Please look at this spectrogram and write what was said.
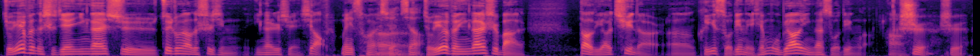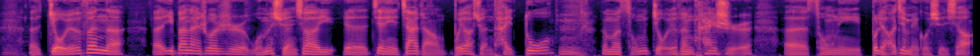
九月份的时间应该是最重要的事情，应该是选校。没错，选校、呃九、月份应该是把到底要去哪儿，呃，可以锁定哪些目标，应该锁定了啊。是是嗯，呃，九月份呢，呃，一般来说是我们选校，呃，建议家长不要选太多。嗯那么从九月份开始，呃，从你不了解美国学校，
